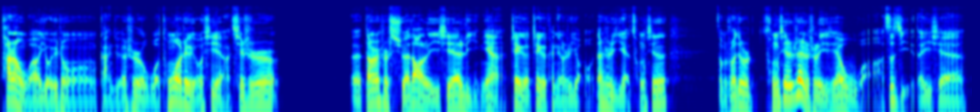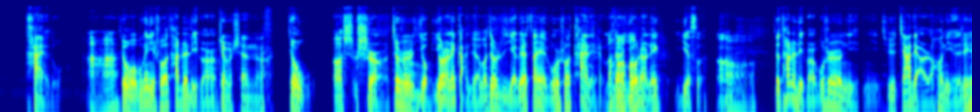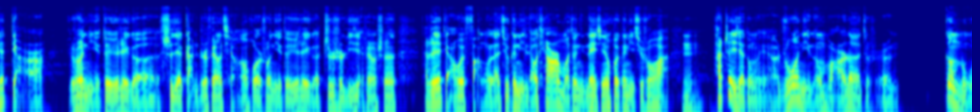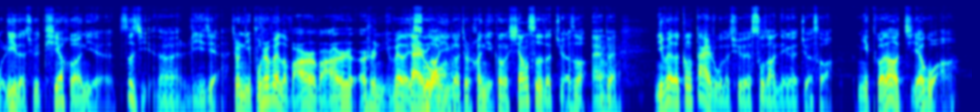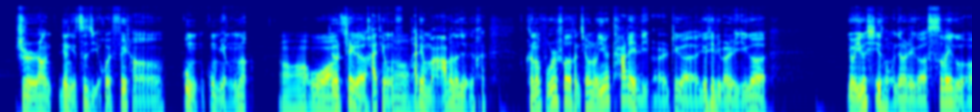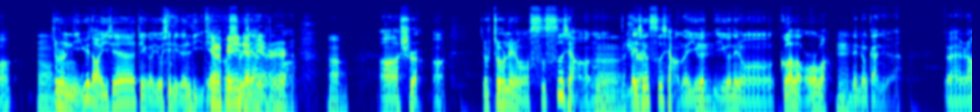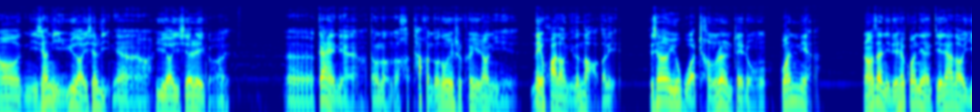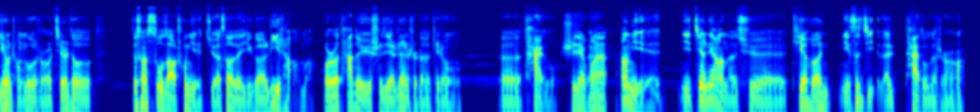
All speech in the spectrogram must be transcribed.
它让我有一种感觉，是我通过这个游戏啊，其实呃，当然是学到了一些理念，这个这个肯定是有，但是也重新怎么说，就是重新认识了一些我自己的一些态度。啊，就是我不跟你说，他这里边这么深呢？就啊、是是，就是有有点那感觉吧，就是也别咱也不是说太那什么，但是有点那意思啊。哦，就他这里边不是你你去加点儿，然后你的这些点儿，比如说你对于这个世界感知非常强，或者说你对于这个知识理解非常深，他这些点儿会反过来去跟你聊天儿嘛，就你内心会跟你去说话。嗯它这些东西啊，如果你能玩的，就是更努力的去贴合你自己的理解，就是你不是为了玩而玩，而是而是你为了塑造一个就是和你更相似的角色。哎，对嗯你为了更代入的去塑造你这个角色，你得到的结果是让令你自己会非常共共鸣的。哦，哇就这个还挺、哦还挺麻烦的，就很可能不是说的很清楚，因为它这里边这个游戏里边有一个有一个系统叫这个思维格，嗯，就是你遇到一些这个游戏里的理念和事件的时候嗯啊、是啊、就是就是那种思思想，嗯内心思想的一个、嗯一个那种阁楼吧，嗯那种感觉。对，然后你像你遇到一些理念啊，遇到一些这个呃概念啊等等的，很它很多东西是可以让你内化到你的脑子里，就相当于我承认这种观念，然后在你这些观念叠加到一定程度的时候，其实就就算塑造出你角色的一个立场吧，或者说他对于世界认识的这种呃态度，世界观，当你你尽量的去贴合你自己的态度的时候，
